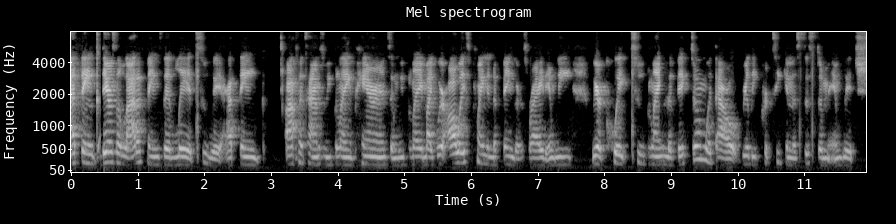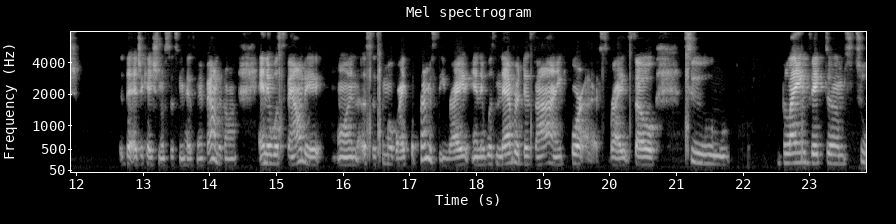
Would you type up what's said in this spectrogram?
I think there's a lot of things that led to it. I think oftentimes we blame parents and we blame like we're always pointing the fingers right and we we're quick to blame the victim without really critiquing the system in which the educational system has been founded on and it was founded on a system of white supremacy right and it was never designed for us right so to blame victims to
